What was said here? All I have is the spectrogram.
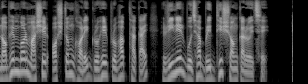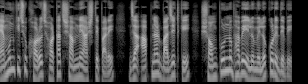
নভেম্বর মাসের অষ্টম ঘরে গ্রহের প্রভাব থাকায় ঋণের বোঝা বৃদ্ধির শঙ্কা রয়েছে। এমন কিছু খরচ হঠাৎ সামনে আসতে পারে যা আপনার বাজেটকে সম্পূর্ণভাবে এলোমেলো করে দেবে।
